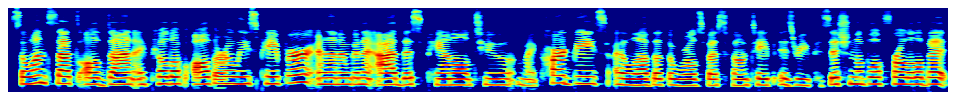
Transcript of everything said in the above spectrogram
So once that's all done, I peeled off all the release paper and then I'm going to add this panel to my card base. I love that the world's best foam tape is repositionable for a little bit.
